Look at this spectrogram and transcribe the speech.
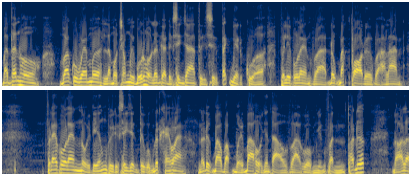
Bản thân hồ Vancouver là một trong 14 hồ lân cận được sinh ra từ sự tách biệt của Flevoland và Đông Bắc Border và Hà Lan. Flevoland nổi tiếng vì được xây dựng từ vùng đất khai hoang. Nó được bao bọc bởi ba hồ nhân tạo và gồm những phần thoát nước, đó là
